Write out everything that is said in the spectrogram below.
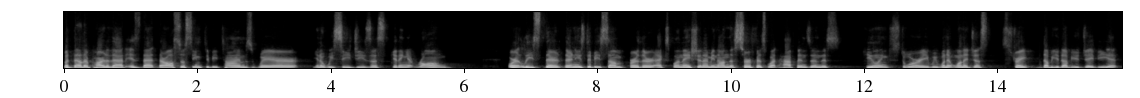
But the other part of that is that there also seem to be times where you know we see Jesus getting it wrong. Or at least there, there needs to be some further explanation. I mean, on the surface, what happens in this healing story, we wouldn't want to just straight WWJD it.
